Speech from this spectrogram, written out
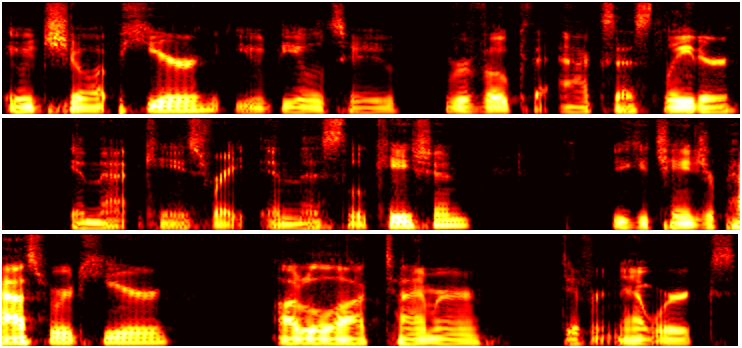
it would show up here. You would be able to revoke the access later. In that case, right in this location, you could change your password here, auto lock timer, different networks,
